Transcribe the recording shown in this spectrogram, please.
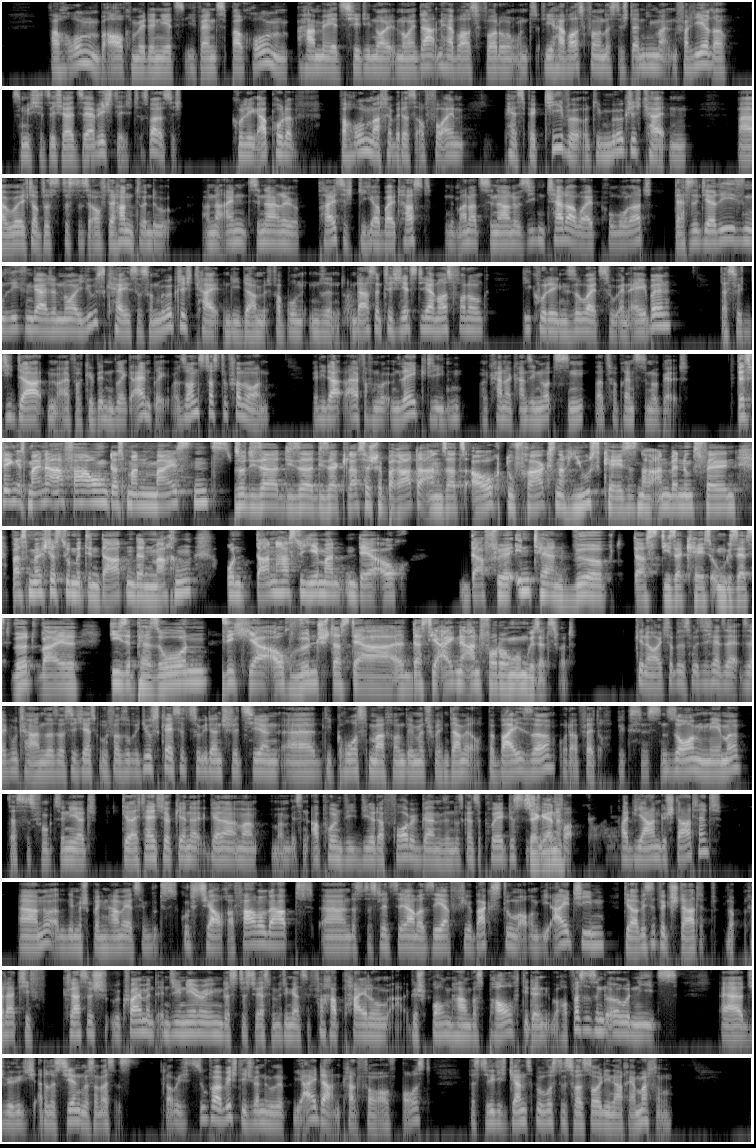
Warum brauchen wir denn jetzt Events? Warum haben wir jetzt hier die neue, neue Datenherausforderung und die Herausforderung, dass ich dann niemanden verliere? Das ist mich mit Sicherheit sehr wichtig. Das war, dass ich Kollegen abhole. Warum machen wir das auch vor allem Perspektive und die Möglichkeiten? Äh, weil ich glaube, das, das ist auf der Hand. Wenn du an einem Szenario 30 Gigabyte hast, in einem anderen Szenario 7 Terabyte pro Monat, das sind ja riesen, riesen geile neue Use Cases und Möglichkeiten, die damit verbunden sind. Und da ist natürlich jetzt die Herausforderung, die Kollegen so weit zu enablen, dass wir die Daten einfach gewinnbringend einbringen. Weil sonst hast du verloren. Wenn die Daten einfach nur im Lake liegen und keiner kann sie nutzen, dann verbrennst du nur Geld. Deswegen ist meine Erfahrung, dass man meistens so dieser, dieser, dieser klassische Berateransatz auch, du fragst nach Use Cases, nach Anwendungsfällen, was möchtest du mit den Daten denn machen? Und dann hast du jemanden, der auch dafür intern wirbt, dass dieser Case umgesetzt wird, weil diese Person sich ja auch wünscht, dass der, dass die eigene Anforderung umgesetzt wird. Genau, ich glaube, das ist mit Sicherheit sehr, sehr guter Ansatz, dass ich erstmal versuche, Use Cases zu identifizieren, äh, die groß mache und dementsprechend damit auch beweise oder vielleicht auch ein bisschen Sorgen nehme, dass das funktioniert. Vielleicht hätte ich auch gerne, gerne mal, mal ein bisschen abholen, wie wir da vorgegangen sind. Das ganze Projekt ist gerne. vor eineinhalb Jahren gestartet. Äh, ne? Also dementsprechend haben wir jetzt ein gutes, gutes Jahr auch Erfahrung gehabt. Äh, das, das letzte Jahr war sehr viel Wachstum, auch im BI-Team. Genau, wir sind wir gestartet, glaub, relativ klassisch Requirement Engineering, dass, dass wir erstmal mit den ganzen Fachabteilungen äh, gesprochen haben, was braucht ihr denn überhaupt? Was sind eure Needs, äh, die wir wirklich adressieren müssen? Was ist, glaube ich, super wichtig, wenn du eine BI-Datenplattform aufbaust, dass dir wirklich ganz bewusst ist, was soll die nachher machen.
